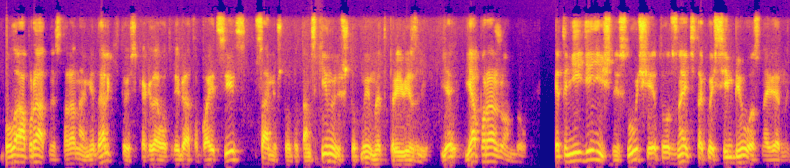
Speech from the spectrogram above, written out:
была обратная сторона медальки, то есть, когда вот ребята, бойцы, сами что-то там скинули, чтобы мы им это привезли. Я, я поражен был. Это не единичный случай, это вот, знаете, такой симбиоз, наверное,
